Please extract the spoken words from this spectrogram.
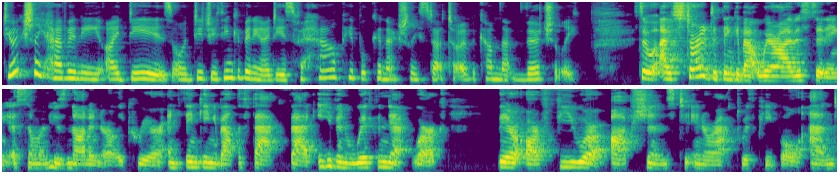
do you actually have any ideas, or did you think of any ideas for how people can actually start to overcome that virtually? So I started to think about where I was sitting as someone who's not in early career and thinking about the fact that even with network, there are fewer options to interact with people and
